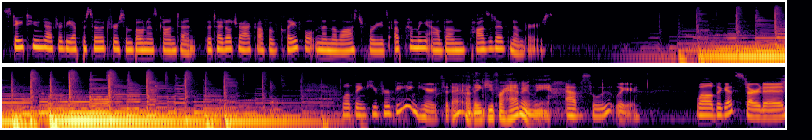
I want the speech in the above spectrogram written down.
Stay tuned after the episode for some bonus content, the title track off of Clay Fulton and the Lost 40's upcoming album, Positive Numbers. Well, thank you for being here today. Yeah, thank you for having me. Absolutely. Well, to get started,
